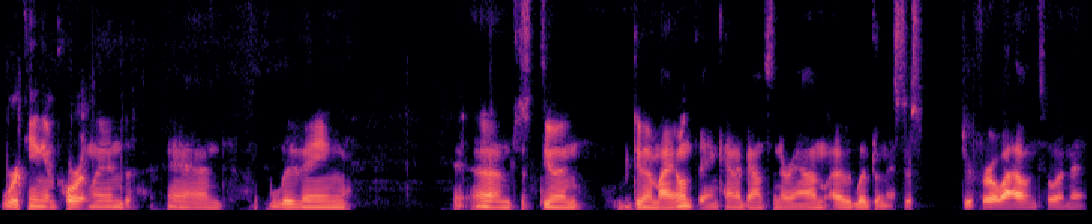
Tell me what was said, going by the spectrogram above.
working in Portland and living, um, just doing doing my own thing, kind of bouncing around. I lived with my sister for a while until I met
